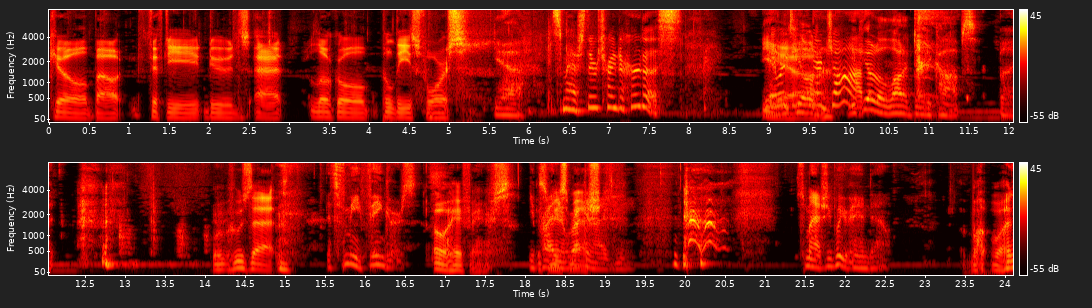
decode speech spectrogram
kill about 50 dudes at local police force? yeah. Smash, they were trying to hurt us. They were doing their You job. killed a lot of dirty cops, but Who's that? it's me, Fingers. Oh, hey, Fingers. You It's probably me, didn't Smash. recognize me. Smash, you put your hand down. What? what?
